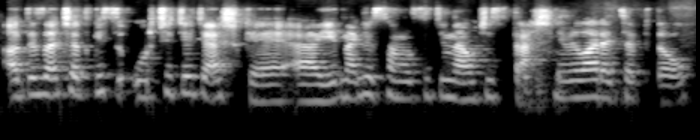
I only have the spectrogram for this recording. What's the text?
ale tie začiatky sú určite ťažké. Uh, jednak, že sa musíte naučiť strašne veľa receptov,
